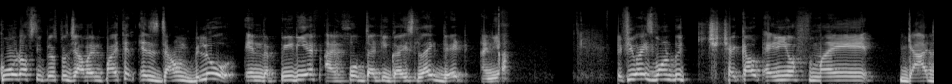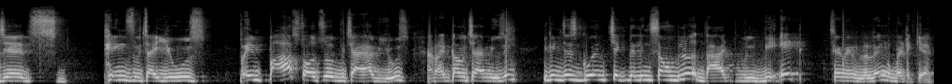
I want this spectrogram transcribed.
code of C++, Java and Python is down below in the PDF. I hope that you guys liked it. And yeah, if you guys want to ch check out any of my gadgets, things which I use in past also which I have used and right now which I am using, you can just go and check the links down below. That will be it. Thing but take care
